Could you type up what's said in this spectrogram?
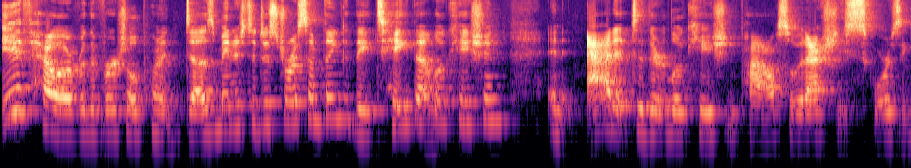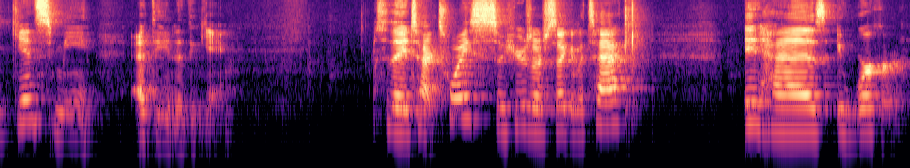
If, however, the virtual opponent does manage to destroy something, they take that location and add it to their location pile so it actually scores against me at the end of the game. So they attack twice, so here's our second attack. It has a worker.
